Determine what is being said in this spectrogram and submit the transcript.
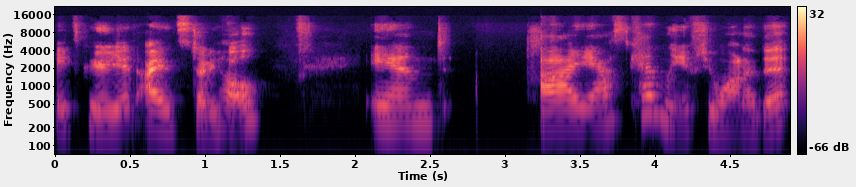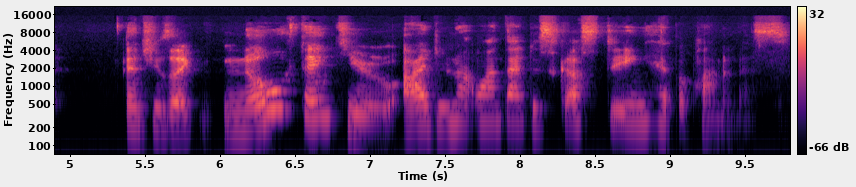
eighth period. I had study hall, and I asked Kenley if she wanted it, and she's like, "No, thank you. I do not want that disgusting hippopotamus."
